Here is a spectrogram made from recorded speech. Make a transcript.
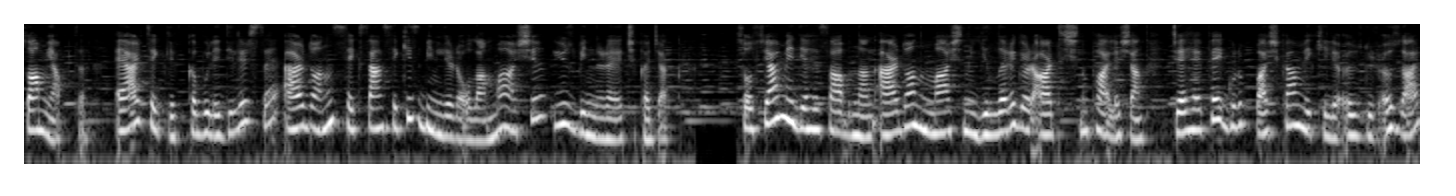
zam yaptı. Eğer teklif kabul edilirse Erdoğan'ın 88 bin lira olan maaşı 100 bin liraya çıkacak. Sosyal medya hesabından Erdoğan'ın maaşının yıllara göre artışını paylaşan CHP Grup Başkan Vekili Özgür Özel,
